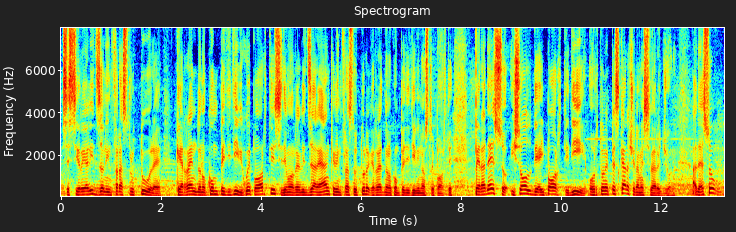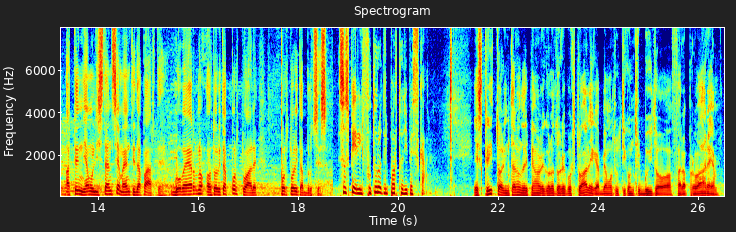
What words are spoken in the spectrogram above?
Se si realizzano infrastrutture che rendono competitivi quei porti, si devono realizzare anche le infrastrutture che rendono competitivi i nostri porti. Per adesso i soldi ai porti di Ortona e Pescara ce li ha messi la Regione. Adesso attendiamo gli stanziamenti da parte governo, autorità portuale, portualità abruzzese. Sospiri il futuro del porto di Pescara è scritto all'interno del piano regolatore portuale che abbiamo tutti contribuito a far approvare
